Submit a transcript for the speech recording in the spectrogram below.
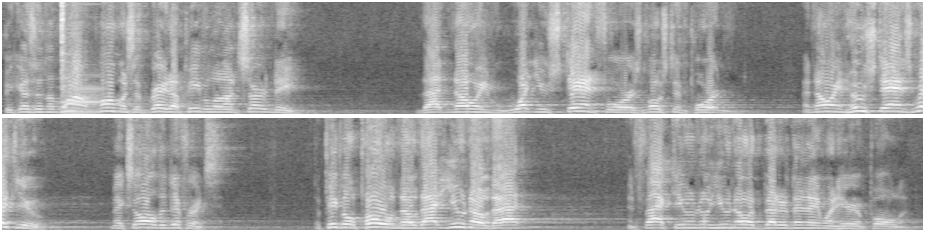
because in the moments of great upheaval and uncertainty, that knowing what you stand for is most important. And knowing who stands with you makes all the difference. The people of Poland know that. You know that. In fact, you know, you know it better than anyone here in Poland.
